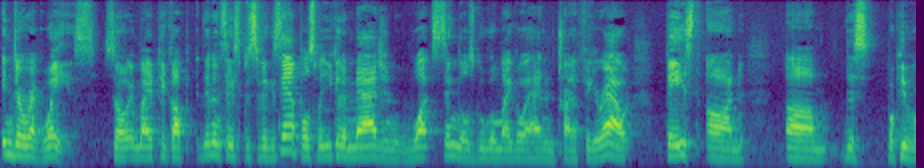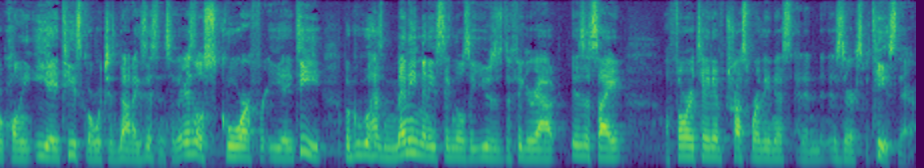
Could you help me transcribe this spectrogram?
indirect ways. So it might pick up, didn't say specific examples, but you can imagine what signals Google might go ahead and try to figure out based on um, this, what people are calling EAT score, which is non existent. So there is no score for EAT, but Google has many, many signals it uses to figure out is a site authoritative, trustworthiness, and is there expertise there.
